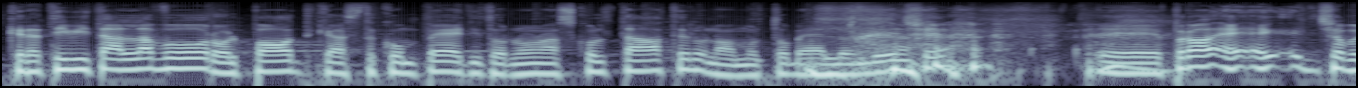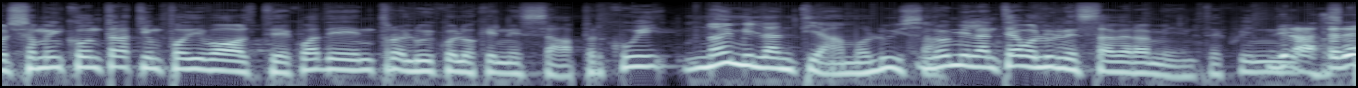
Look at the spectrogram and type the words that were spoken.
creatività al lavoro, il podcast Competitor, non ascoltatelo, no, molto bello invece. Eh, però è- è- diciamo, ci siamo incontrati un po' di volte qua dentro e lui è quello che ne sa, per cui Noi millantiamo, lui sa. noi milantiamo, lui ne sa veramente. Quindi Grazie, adesso è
